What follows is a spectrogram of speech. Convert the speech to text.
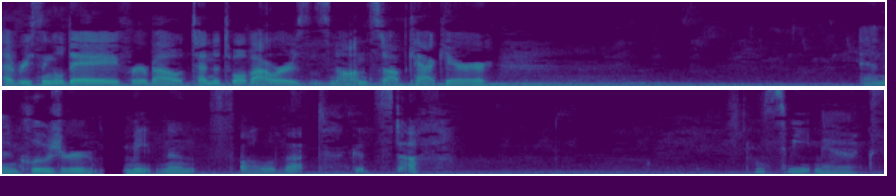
every single day for about 10 to 12 hours is nonstop cat care. And enclosure maintenance, all of that good stuff. Sweet Max.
